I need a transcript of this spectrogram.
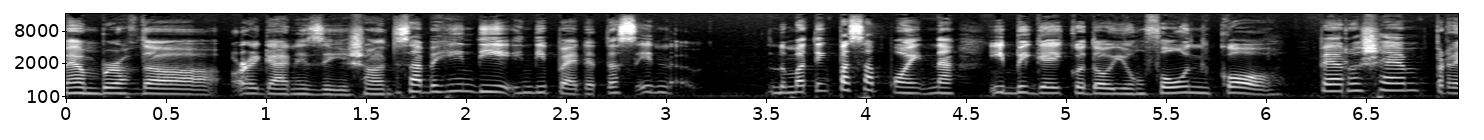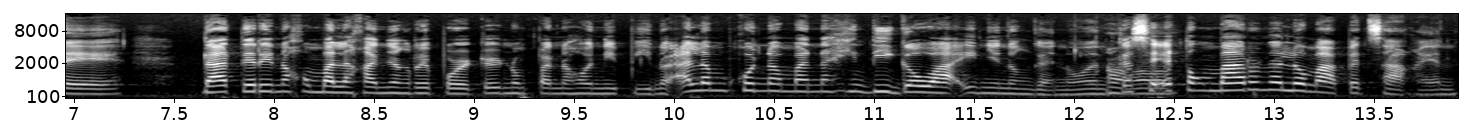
member of the organization. Sabi, hindi, hindi pwede. Tapos in, dumating pa sa point na ibigay ko daw yung phone ko. Pero syempre, dati rin ako malakanyang reporter nung panahon ni Pino. Alam ko naman na hindi gawain yun ng ganun. Oo. Kasi itong Maro na lumapit sa akin,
